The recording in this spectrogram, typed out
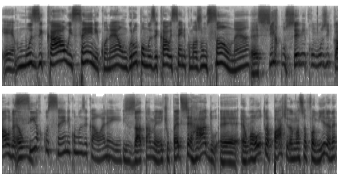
é, musical e cênico, né? Um grupo musical e cênico, uma junção, né? É circo cênico musical, né? É um... Circo cênico musical, olha aí. Exatamente. O pé de cerrado é, é uma outra parte da nossa família, né?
